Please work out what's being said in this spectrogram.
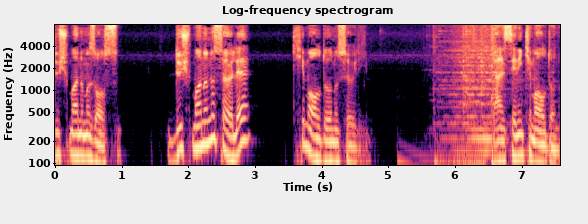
düşmanımız olsun. Düşmanını söyle, kim olduğunu söyleyeyim. Yani senin kim olduğunu.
